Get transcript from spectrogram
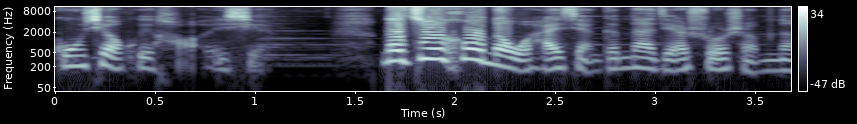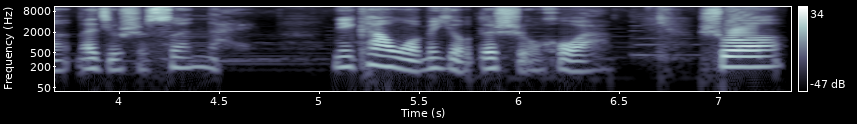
功效会好一些。那最后呢，我还想跟大家说什么呢？那就是酸奶。你看，我们有的时候啊，说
